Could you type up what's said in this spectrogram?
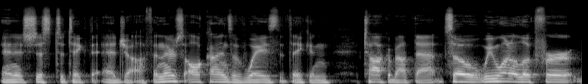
and it's just to take the edge off. And there's all kinds of ways that they can talk about that. So we want to look for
